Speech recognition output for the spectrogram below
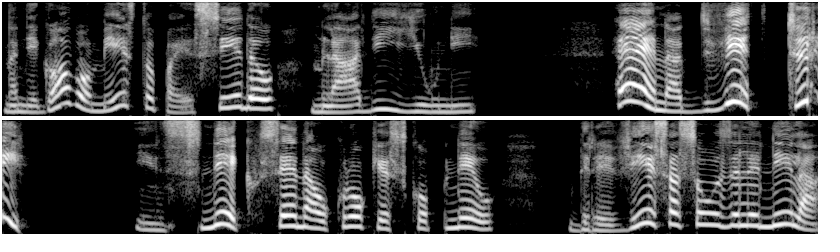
na njegovo mesto pa je sedel mladi juni. Ena, dve, tri! In sneg vse naokrog je skopnel, drevesa so ozelenela,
